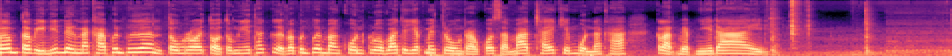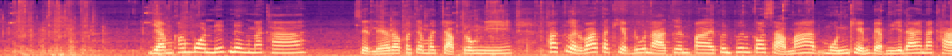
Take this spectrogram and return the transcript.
เพิ่มเติมอีกนิดนึงนะคะเพื่อนๆ ตรงรอยต่อตรงนี้ถ้าเกิดว่าเพื่อนๆบางคนกลัวว่าจะเย็บไม่ตรง เราก็สามารถใช้เข็มหมุนนะคะ กลัดแบบนี้ได้ย้ำข้างบนนิดนึงนะคะ เสร็จแล้วเราก็จะมาจับตรงนี้ ถ้าเกิดว่าตะเข็บดูหนาเกินไป เพื่อนๆ ก็สามารถหมุนเข็มแบบนี้ได้นะคะ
